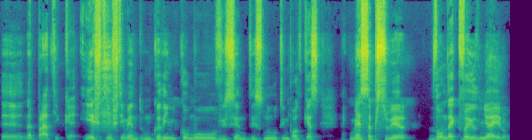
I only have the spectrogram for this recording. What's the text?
eh, na prática este investimento. Um bocadinho como o Vicente disse no último podcast, começa a perceber de onde é que veio o dinheiro,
